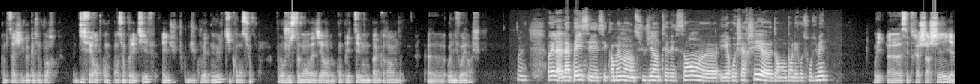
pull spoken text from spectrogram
Comme ça, j'ai eu l'occasion de voir différentes conventions collectives et du, du coup être multi-convention pour justement, on va dire, compléter mon background euh, au niveau RH. Ouais, ouais la, la paye, c'est, c'est quand même un sujet intéressant euh, et recherché euh, dans, dans les ressources humaines. Oui, euh, c'est très recherché. Il y a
